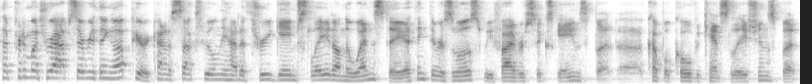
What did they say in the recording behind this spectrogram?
that pretty much wraps everything up here. It kind of sucks we only had a three game slate on the Wednesday. I think there was supposed to be five or six games, but uh, a couple COVID cancellations. But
